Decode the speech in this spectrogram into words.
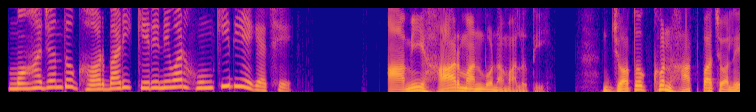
মহাজন তো ঘরবাড়ি কেড়ে নেওয়ার হুমকি দিয়ে গেছে। আমি হার মানব না মালতী। যতক্ষণ হাত পা চলে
